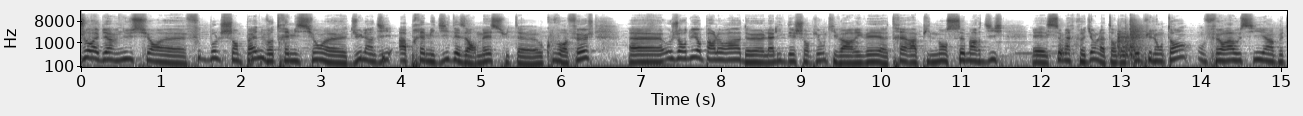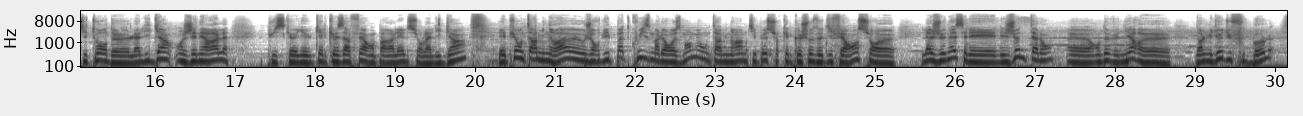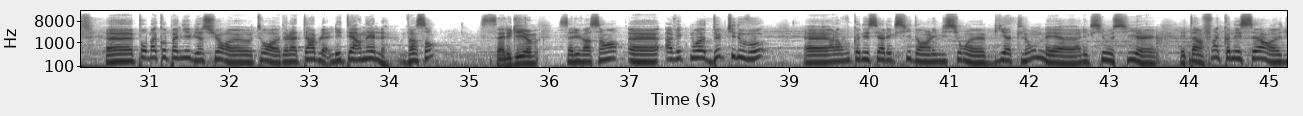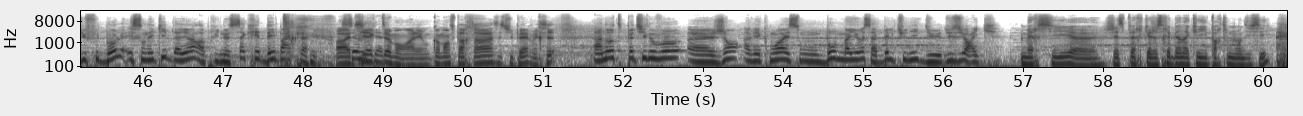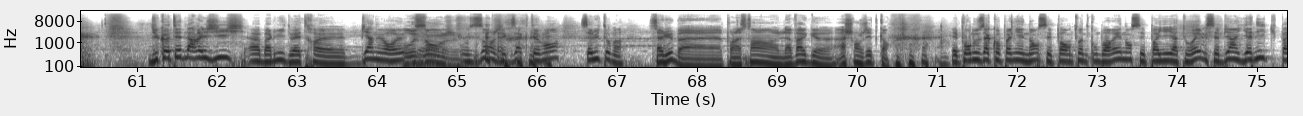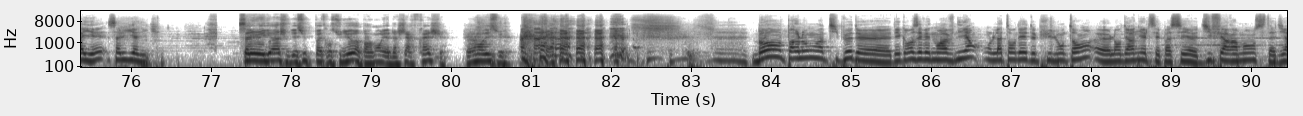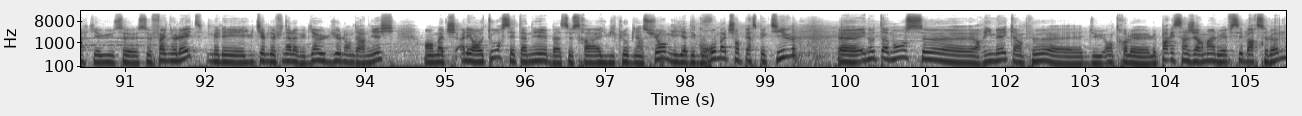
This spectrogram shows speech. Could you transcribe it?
Bonjour et bienvenue sur euh, Football Champagne, votre émission euh, du lundi après-midi désormais suite euh, au couvre-feu. Aujourd'hui on parlera de la Ligue des Champions qui va arriver très rapidement ce mardi et ce mercredi, on l'attendait depuis longtemps. On fera aussi un petit tour de la Ligue 1 en général puisqu'il y a eu quelques affaires en parallèle sur la Ligue 1. Et puis on terminera, euh, aujourd'hui pas de quiz malheureusement, mais on terminera un petit peu sur quelque chose de différent, sur euh, la jeunesse et les, jeunes talents euh, en devenir dans le milieu du football. pour m'accompagner bien sûr autour de la table, l'éternel Vincent. Salut Guillaume. Salut Vincent. avec moi deux petits nouveaux. Euh, alors vous connaissez Alexis dans l'émission euh, Biathlon, mais euh, Alexis aussi est un fin connaisseur du football et son équipe d'ailleurs a pris une sacrée débâcle. oh, directement, allez on commence par ça, c'est super, merci. Un autre petit nouveau, Jean avec moi et son beau maillot, sa belle tunique du, Zurich. Merci, j'espère que je serai bien accueilli par tout le monde ici. Du côté de la régie, bah lui il doit être bien heureux. Aux anges. Aux anges exactement. Salut Thomas. Salut, bah pour l'instant la vague a changé de camp. Et pour nous accompagner, non, c'est pas Antoine Comboiré, non, c'est pas Yaya Touré, mais c'est bien Yannick Payet. Salut Yannick. Salut les gars, je suis déçu de pas être en studio, apparemment il y a de la chair fraîche. Je suis vraiment déçu. Bon, parlons un petit peu de, des grands événements à venir. On l'attendait depuis longtemps. Euh, l'an dernier, elle s'est passée euh, différemment, c'est-à-dire qu'il y a eu ce, Final 8, mais les huitièmes de finale avaient bien eu lieu l'an dernier en match aller-retour. Cette année, bah, ce sera à huis clos bien sûr, mais il y a des gros matchs en perspective, euh, et notamment ce remake un peu du, entre le, Paris Saint-Germain et le FC Barcelone.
